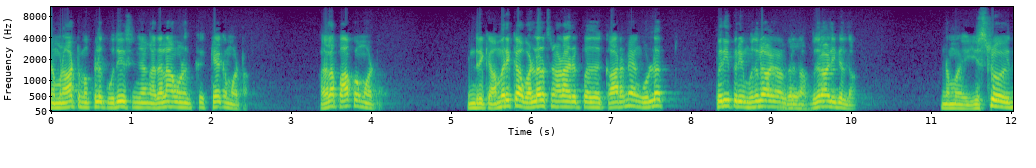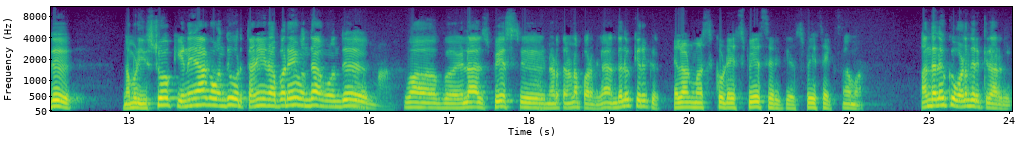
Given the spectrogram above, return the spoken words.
நம்ம நாட்டு மக்களுக்கு உதவி செஞ்சாங்க அதெல்லாம் அவனுக்கு கேட்க மாட்டான். அதெல்லாம் பார்க்க மாட்டான். இன்றைக்கு அமெரிக்கா வல்லரசு நாடா இருப்பதற்கு காரணமே அங்க உள்ள பெரிய பெரிய முதலாளிகள் தான் முதலாளிகள் தான். நம்ம இஸ்ரோ இது நம்முடைய இஸ்ரோக்கு இணையாக வந்து ஒரு தனி நபரே வந்து அங்க வந்து எல்லா ஸ்பேஸ் நடத்தினா பாருங்களேன் அந்த அளவுக்கு இருக்கு. எலான் மஸ்கோடைய ஸ்பேஸ் இருக்கு ஸ்பேஸ் எக்ஸ் ஆமா. அந்த அளவுக்கு வளர்ந்திருக்கிறார்கள்.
